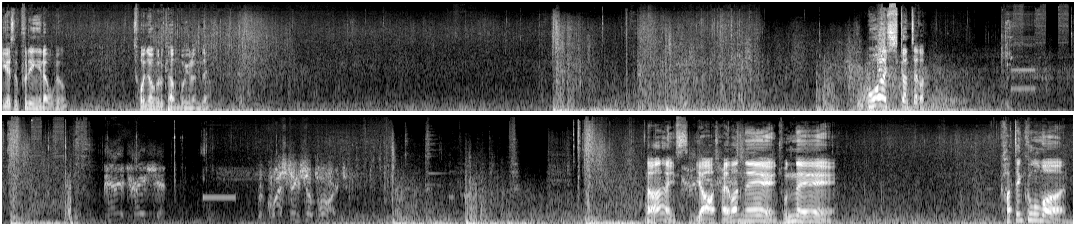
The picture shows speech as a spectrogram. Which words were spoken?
이게 스프링이라고요? 전혀 그렇게 안 보이는데? 우와 씨 깜짝아. 나이스 야 잘 맞네 좋네 가탱크구만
